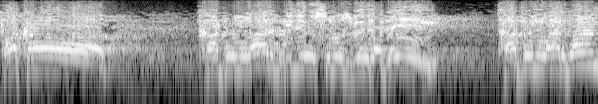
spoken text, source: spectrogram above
Fakat kadınlar biliyorsunuz böyle değil. Kadınlardan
